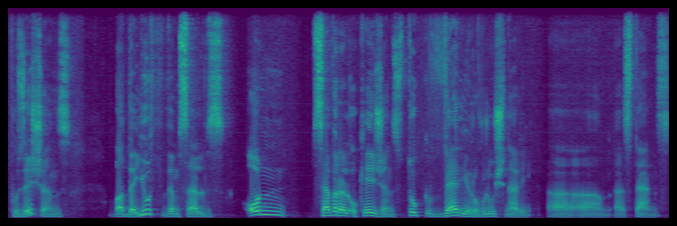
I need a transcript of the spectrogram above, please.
positions, but the youth themselves, on several occasions, took very revolutionary uh, um, uh, stands.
